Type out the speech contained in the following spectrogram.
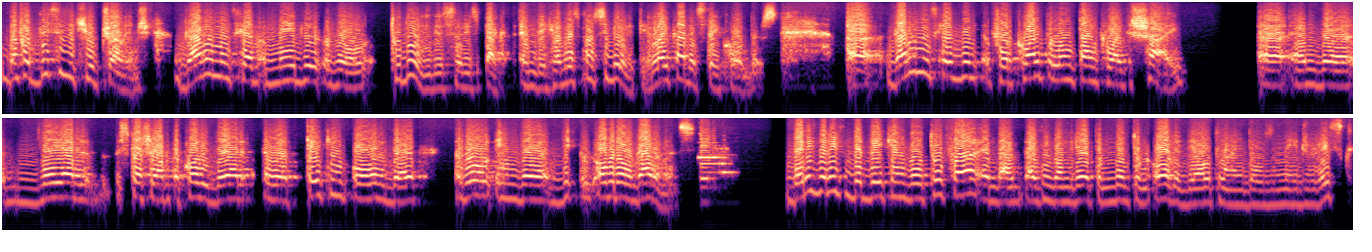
Therefore, this is a huge challenge. Governments have a major role to do in this respect, and they have responsibility, like other stakeholders. Uh, governments have been, for quite a long time, quite shy, uh, and uh, they are, especially after COVID, they are uh, taking over the role in the overall governance there is the risk that they can go too far, and I, I think Anriette and Milton already outlined those major risks.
